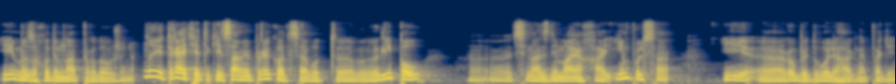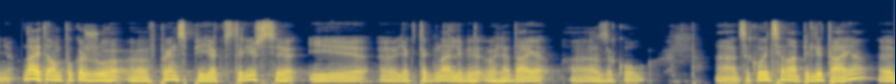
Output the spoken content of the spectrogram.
і ми заходимо на продовження. Ну і третій такий самий приклад це от Ripple. Ціна знімає хай імпульса і е, робить доволі гарне падіння. Дайте вам покажу, е, в принципі, як в стрічці і е, як в терміналі виглядає закол. Це коли ціна підлітає. В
